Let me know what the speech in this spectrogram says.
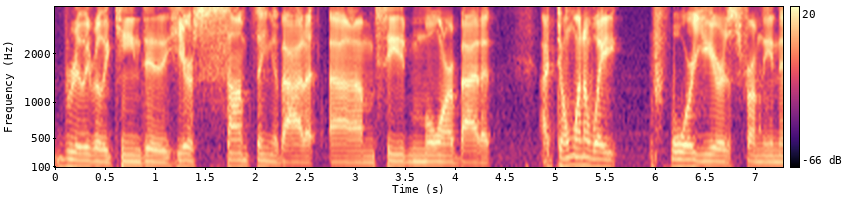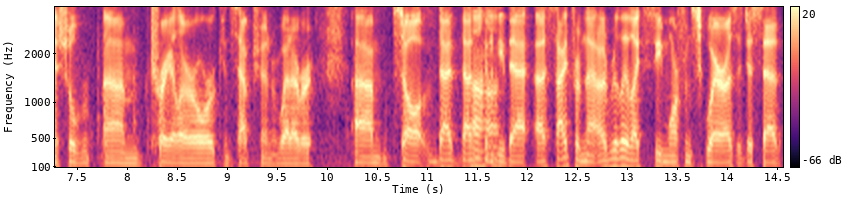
really really keen to hear something about it, um, see more about it. I don't want to wait four years from the initial um, trailer or conception or whatever. Um, so that that's uh-huh. going to be that. Aside from that, I'd really like to see more from Square, as I just said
